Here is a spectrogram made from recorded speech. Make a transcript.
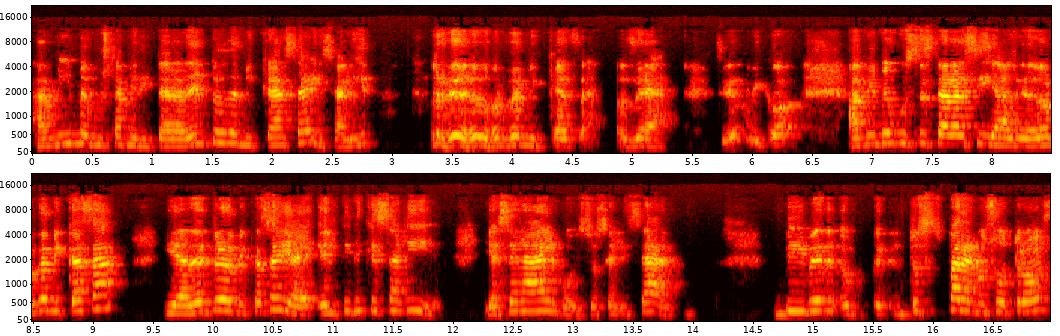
A mí me gusta meditar adentro de mi casa y salir alrededor de mi casa. O sea, ¿sí me explico? A mí me gusta estar así alrededor de mi casa y adentro de mi casa y él tiene que salir y hacer algo y socializar. Vive, entonces para nosotros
